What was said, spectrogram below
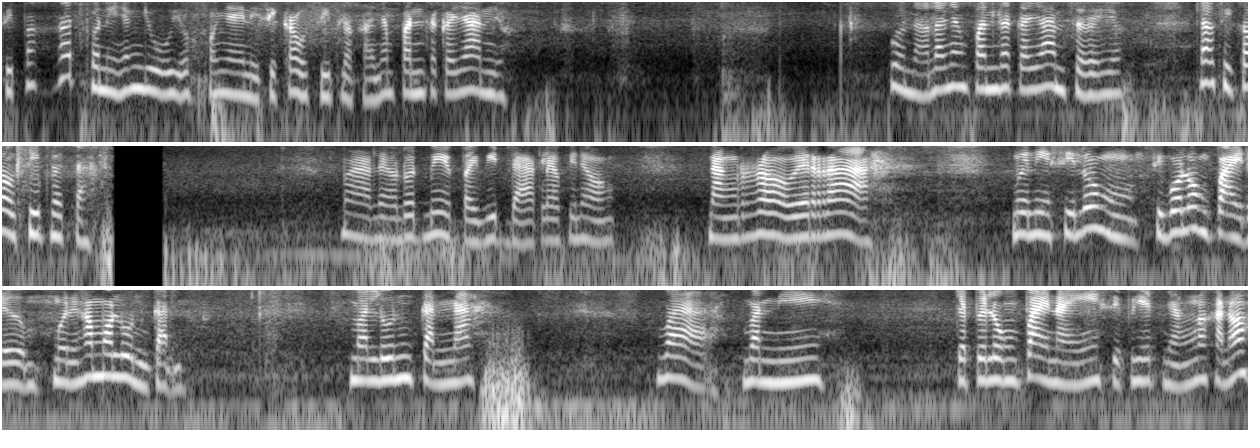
สิปัดพอนี่ยังอยู่อยู่พอไงนี่สิเก้าสิบแล้วค่ะ ยังปั่นจักรยานอยู่พวกน่ะแล้วยังปั่นจักรยานเสยอยู่แล้วสิเข้าสิบแล้วจ้ะมาแล้วรถเมย์ไปวิดดากแล้วพี่น้องนังรอเวลาเมื่อนี้สิลงสิบ่ลงไปเดิมเมือนี้เขามาลุ้นกัน มาลุ้นกันนะ ว่าวันนี้จะไปลงป้ายไหนสิเพชรหยังเนาะค่ะเนาะ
